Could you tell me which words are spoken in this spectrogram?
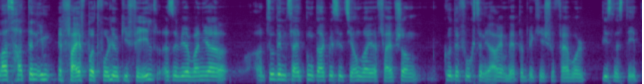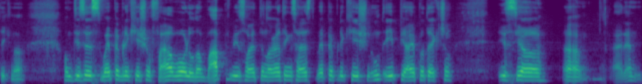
was hat denn im F5-Portfolio gefehlt? Also wir waren ja zu dem Zeitpunkt der Akquisition war ja F5 schon gute 15 Jahre im Web Application Firewall Business tätig. Ne? Und dieses Web Application Firewall oder WAP, wie es heute neuerdings heißt, Web Application und API Protection, ist ja äh, ein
